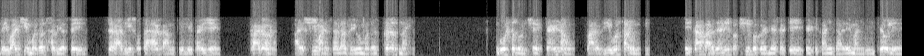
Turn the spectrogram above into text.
देवाची मदत हवी असेल तर आधी स्वतः काम केले पाहिजे. कारण आळशी माणसाला देव मदत करत नाही. गोष्ट दोनशे एक्क्याण्णव पारधी व साळुंकी. एका पारध्याने पक्षी पकडण्यासाठी एके ठिकाणी जाळे मांडून ठेवले.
